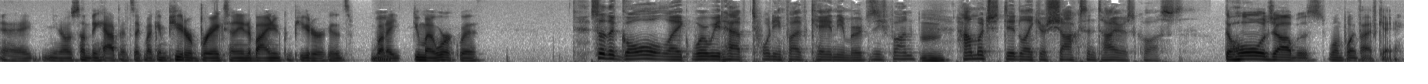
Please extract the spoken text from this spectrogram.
uh, you know, something happens, like my computer breaks, I need to buy a new computer because it's what I do my work with. So the goal, like where we'd have 25k in the emergency fund, Mm-hmm. how much did like your shocks and tires cost? The whole job was 1.5k.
